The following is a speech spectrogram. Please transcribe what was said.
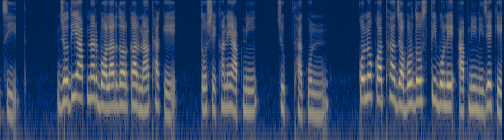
উচিত। যদি আপনার বলার দরকার না থাকে, তো সেখানে আপনি চুপ থাকুন। কোনো কথা জবরদস্তি বলে আপনি নিজেকে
